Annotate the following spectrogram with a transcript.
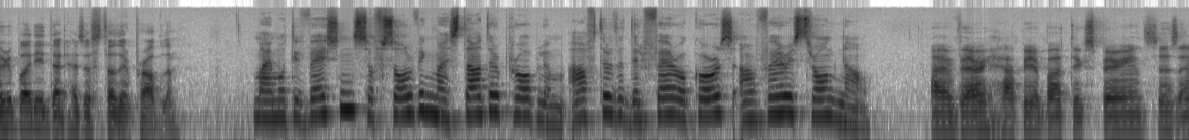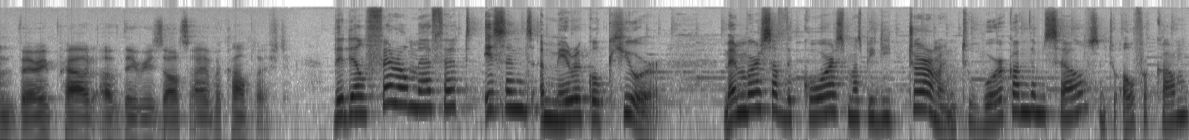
everybody that has a stutter problem. My motivations of solving my stutter problem after the Del Ferro course are very strong now. I am very happy about the experiences and very proud of the results I have accomplished. The Del Ferro method isn't a miracle cure. Members of the course must be determined to work on themselves and to overcome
